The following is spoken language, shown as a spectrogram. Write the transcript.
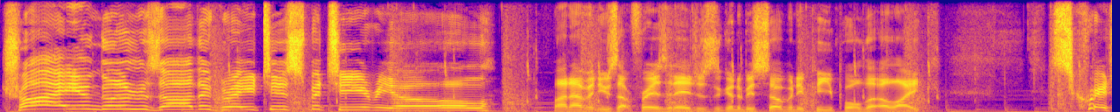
Triangles are the greatest material. Man, I haven't used that phrase in ages. There's going to be so many people that are like, Squid,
